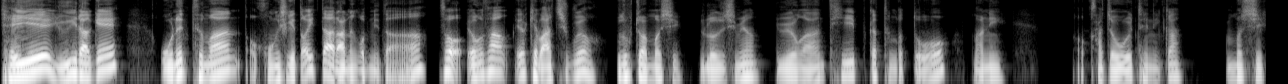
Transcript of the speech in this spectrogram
제일 유일하게 오네트만 어, 공식에 떠 있다라는 겁니다. 그래서 영상 이렇게 마치고요. 구독 좀 한 번씩 눌러주시면 유용한 팁 같은 것도 많이 어, 가져올 테니까 한 번씩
